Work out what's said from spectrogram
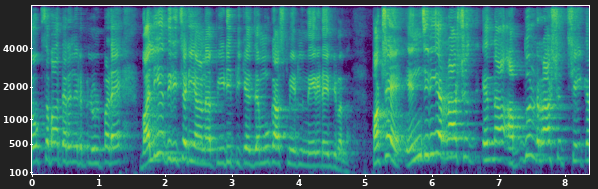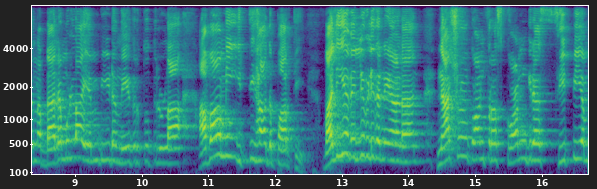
ലോക്സഭാ തെരഞ്ഞെടുപ്പിൽ ഉൾപ്പെടെ വലിയ തിരിച്ചടിയാണ് പി ഡി പിക്ക് ജമ്മു കാശ്മീരിൽ നേരിടേണ്ടി വന്നത്. പക്ഷേ എഞ്ചിനീയർ റാഷിദ് എന്ന അബ്ദുൾ റാഷിദ് ഷെയ്ഖ് എന്ന ബരമുള്ള എം പിയുടെ നേതൃത്വത്തിലുള്ള അവാമി ഇത്തിഹാദ് പാർട്ടി വലിയ വെല്ലുവിളി തന്നെയാണ് National Conference Congress C P M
